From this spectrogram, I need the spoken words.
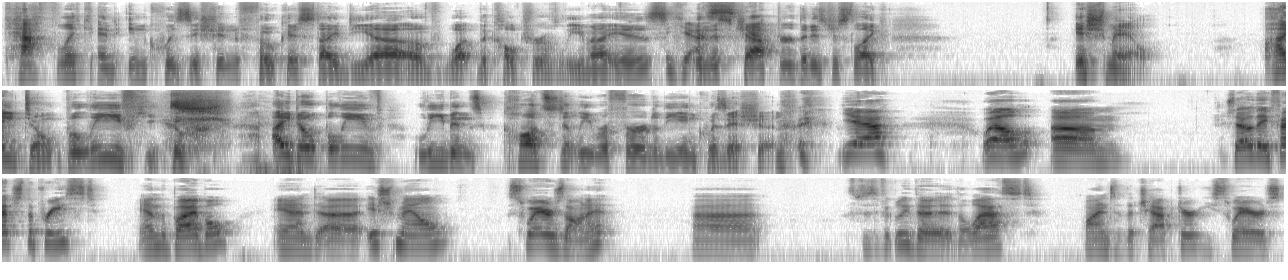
Catholic and Inquisition focused idea of what the culture of Lima is in this chapter that is just like Ishmael. I don't believe you. I don't believe Liebens constantly refer to the Inquisition. Yeah. Well, um, so they fetch the priest and the Bible, and uh, Ishmael swears on it. Uh, specifically, the the last lines of the chapter, he swears,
